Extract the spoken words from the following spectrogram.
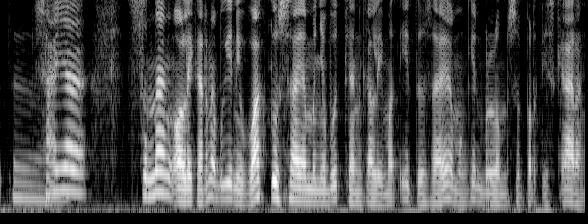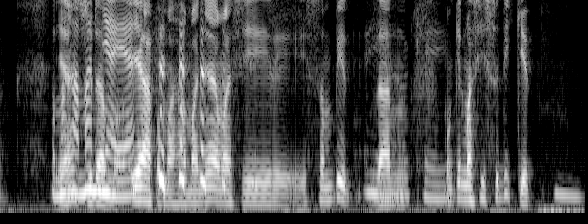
betul. saya senang oleh karena begini, waktu saya menyebutkan kalimat itu saya mungkin belum seperti sekarang ya sudah ya, ya pemahamannya masih sempit iya, dan okay. mungkin masih sedikit. Hmm.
